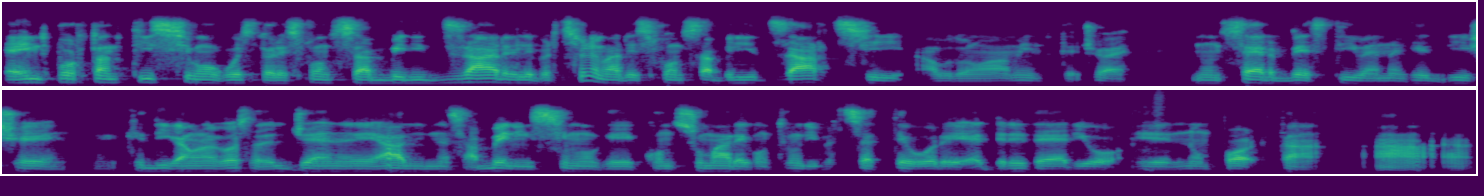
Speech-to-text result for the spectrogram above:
è importantissimo questo responsabilizzare le persone, ma responsabilizzarsi autonomamente, cioè non serve Steven che dice, che dica una cosa del genere, Adin sa benissimo che consumare contenuti per sette ore è deleterio e non porta a, a-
